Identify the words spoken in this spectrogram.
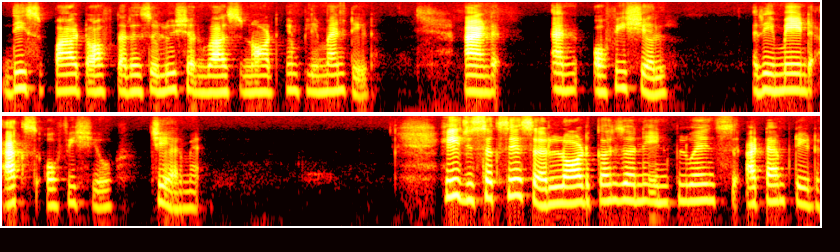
this part of the resolution was not implemented and an official remained ex officio chairman. His successor, Lord Curzon, influence attempted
